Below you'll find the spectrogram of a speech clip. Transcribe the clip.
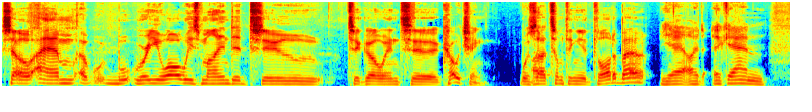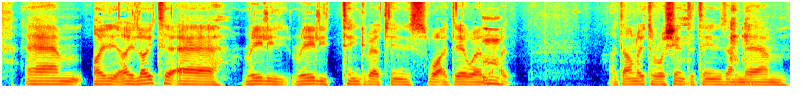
So, um, w- were you always minded to to go into coaching Was that something you'd thought about? Yeah, I again, um, I I like to uh, really really think about things. What I do, Well, Mm. I, I don't like to rush into things and um,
